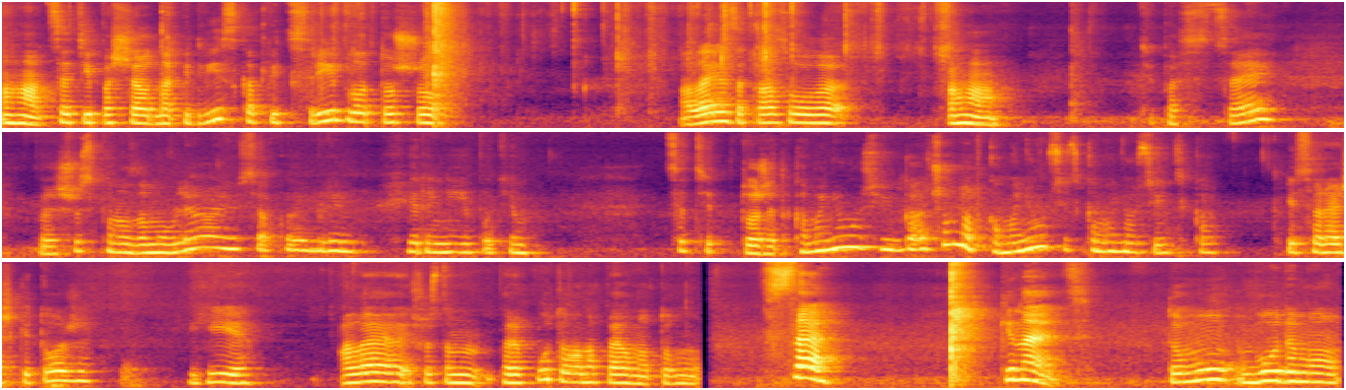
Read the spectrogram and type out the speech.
Ага, це типа ще одна підвіска під срібло, то що. Але я заказувала. Ага. Типа цей. Я щось поназамовляю всякої, блін, херені потім. Це теж така манюсінька. А чому вона така манюсінька, манюсінька? Такі сережки теж є. Але щось там перепутала, напевно, тому. Все! Кінець! Тому будемо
